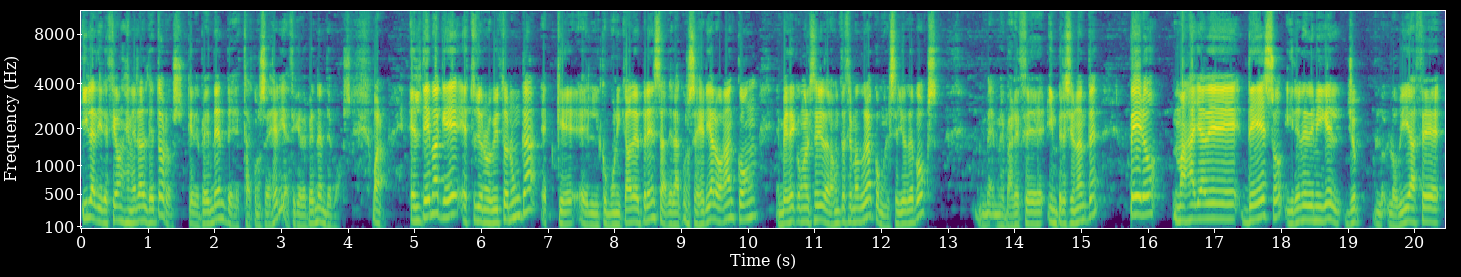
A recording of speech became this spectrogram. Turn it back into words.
y la Dirección General de Toros, que dependen de esta consejería, es decir, que dependen de Vox. Bueno, el tema que, esto yo no lo he visto nunca, es que el comunicado de prensa de la consejería lo hagan con, en vez de con el sello de la Junta de Extremadura, con el sello de Vox, me, parece impresionante, pero más allá de, de, eso, Irene de Miguel, yo lo, vi hace,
